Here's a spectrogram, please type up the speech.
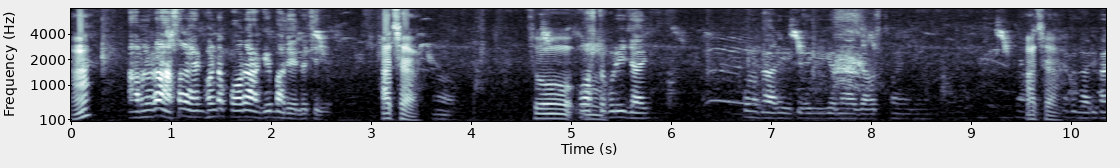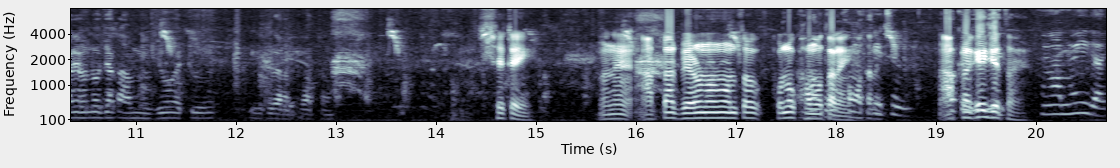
হ্যাঁ? আপনারা আসার এক ঘণ্টা পরে আগে বাড়ি এলো ছিল। আচ্ছা। তো কষ্ট করেই যাই কোনো গাড়ি নেওয়ার ব্যবস্থা নেই আচ্ছা। একটু গাড়ি গাড়ি হলো যাক আমি নিজেও একটু পারতাম। সেটাই। মানে আপনার বেরোনোর মতো কোনো ক্ষমতা নেই। আপনাকেই যেতে হয়। হ্যাঁ, আমিই যাই।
